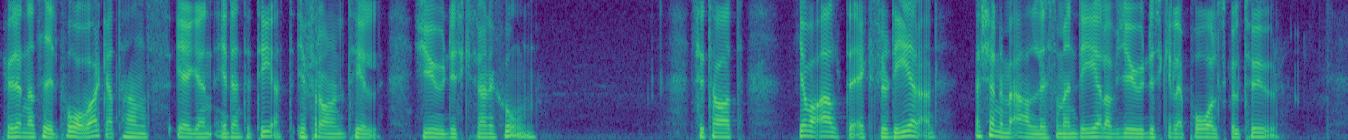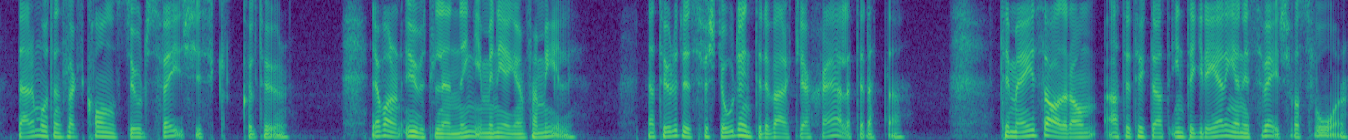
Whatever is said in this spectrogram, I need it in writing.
hur denna tid påverkat hans egen identitet i förhållande till judisk tradition. Citat. Jag var alltid exkluderad. Jag kände mig aldrig som en del av judisk eller polsk kultur. Däremot en slags konstgjord schweizisk kultur. Jag var en utlänning i min egen familj. Naturligtvis förstod jag inte det verkliga skälet till detta. Till mig sade de att de tyckte att integreringen i Schweiz var svår.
